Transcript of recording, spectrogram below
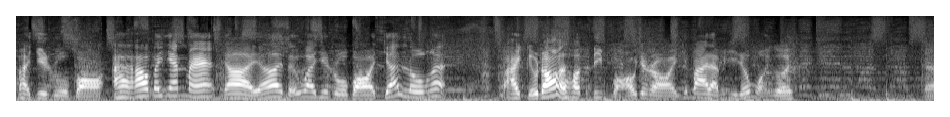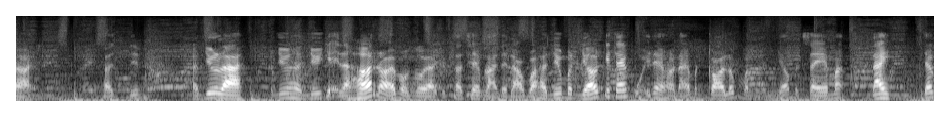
Bay như rùa bò. À ô bay nhanh mà. Trời ơi tưởng bay như rùa bò chết luôn á. Bay kiểu đó rồi thôi tôi đi bộ cho rồi chứ bay làm cái gì đúng mọi người? Rồi hình như là hình như hình như vậy là hết rồi mọi người à. Chúng ta xem lại từ đầu và hình như mình nhớ cái trái quỷ này hồi nãy mình coi lúc mình nhớ mình xem á. Đây trái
